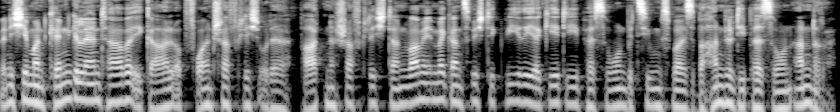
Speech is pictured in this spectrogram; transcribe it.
Wenn ich jemanden kennengelernt habe, egal ob freundschaftlich oder partnerschaftlich, dann war mir immer ganz wichtig, wie reagiert die Person bzw. behandelt die Person andere.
